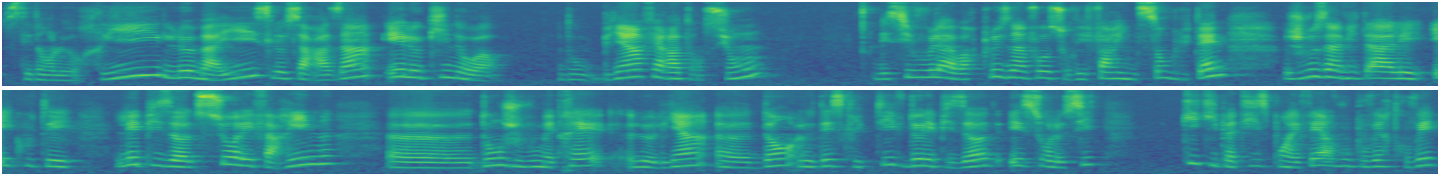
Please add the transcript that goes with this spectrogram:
c'est dans le riz, le maïs, le sarrasin et le quinoa. Donc bien faire attention. Mais si vous voulez avoir plus d'infos sur des farines sans gluten, je vous invite à aller écouter l'épisode sur les farines euh, dont je vous mettrai le lien euh, dans le descriptif de l'épisode et sur le site kikipatise.fr. Vous pouvez retrouver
